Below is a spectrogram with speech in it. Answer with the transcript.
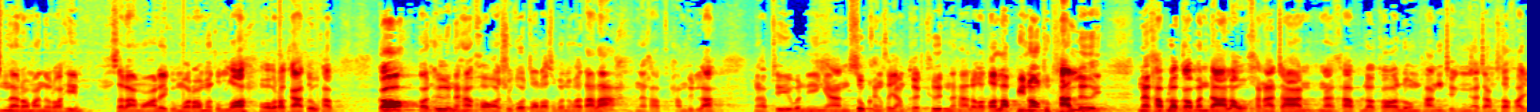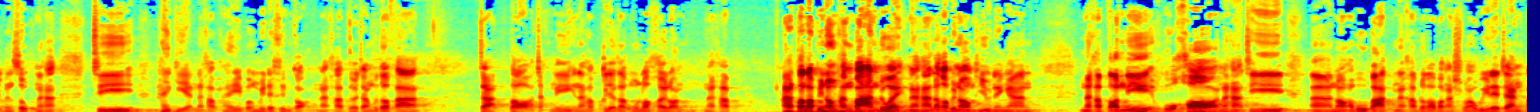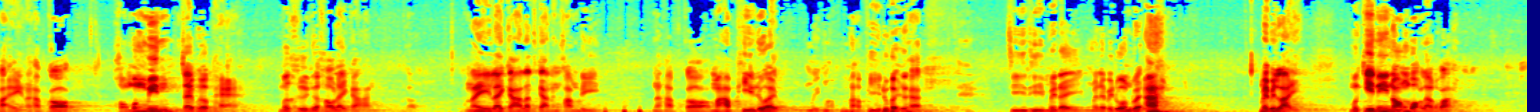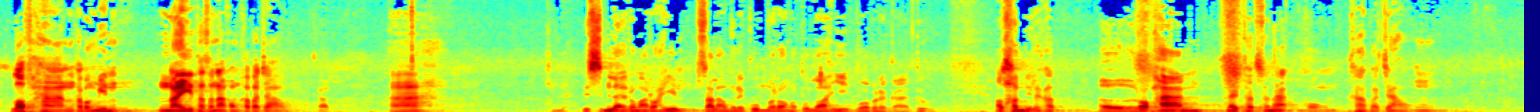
สมิลลารเราะห์มานิรเราะฮีมสลามุอะลัยกุมวะราะห์มะตุลลอฮ์วะบะเราะกาตุครับ ก็ก่อนอื่นนะฮะขอชุกรต่ออัลเลอฮ์ซุบฮานวตาลานะครับอัลฮัมดุลละนะครับที่วันนี้งานสุขแห่งสยามเกิดขึ้นนะฮะแล้วก็ต้อนรับพี่น้องทุกท่านเลยนะครับแล้วก็บรรดาเหล่าคณาจารย์นะครับแล้วก็รวมทั้งถึงอาจารย์มุสตาฟาอยู่เป็นสุขนะฮะที่ให้เกียรตินะครับให้บังมินได้ขึ้นก่อนนะครับเดี๋ยวอาจารย์มุสตาฟาจะต่อจากนี้นะครับกิจกรรมมุลลอฮ์คอยรอนนะครับอะต้อนรับพี่น้องทางบ้านด้วยนะฮะแล้วก็พี่น้องที่อยู่ในงาน นะครับตอนนี้หัวข้อนะฮะที่อ่าน้องอบูบักรนะครับแล้วก็บังอัชมาวีได้แจ้งไปนะครับก็ของบังมินใจเพื่อแผ่เมื่อคืนก็เข้ารายการในรายการรัฐการแห่งความดีนะครับ ก็มาอัพพี่ด้วยมามาอัพพี่ด้วยนะฮะที่ที่ไม่ได้ไม่ได้ไปร่วมด้วยอะไม่เป็นไร เมื่อกี้นี้น้องบอกแล้วว่าลอฟฮานครับบังมินในทัศนะของข้าพเจ้าครับอ่าบิสมิลลาฮิรเอะลัยกุมวะเราะห์มะตุลลอฮิวะบะเราะกาตุฮ์อัลฮัมดุลิลละครับเอ่อรอบพานในทัศนะของข้าพเจ้า อืม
